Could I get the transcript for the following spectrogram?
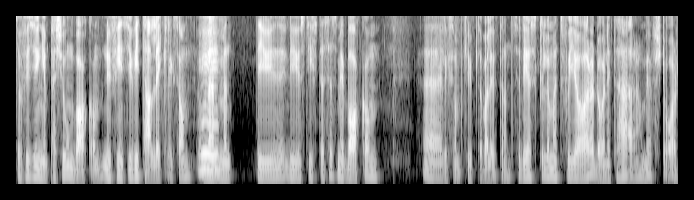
Då finns ju ingen person bakom. Nu finns ju Vitalik liksom, mm. men, men det är ju, det är ju en stiftelse som är bakom eh, liksom kryptovalutan. Så det skulle man inte få göra då enligt det här om jag förstår.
